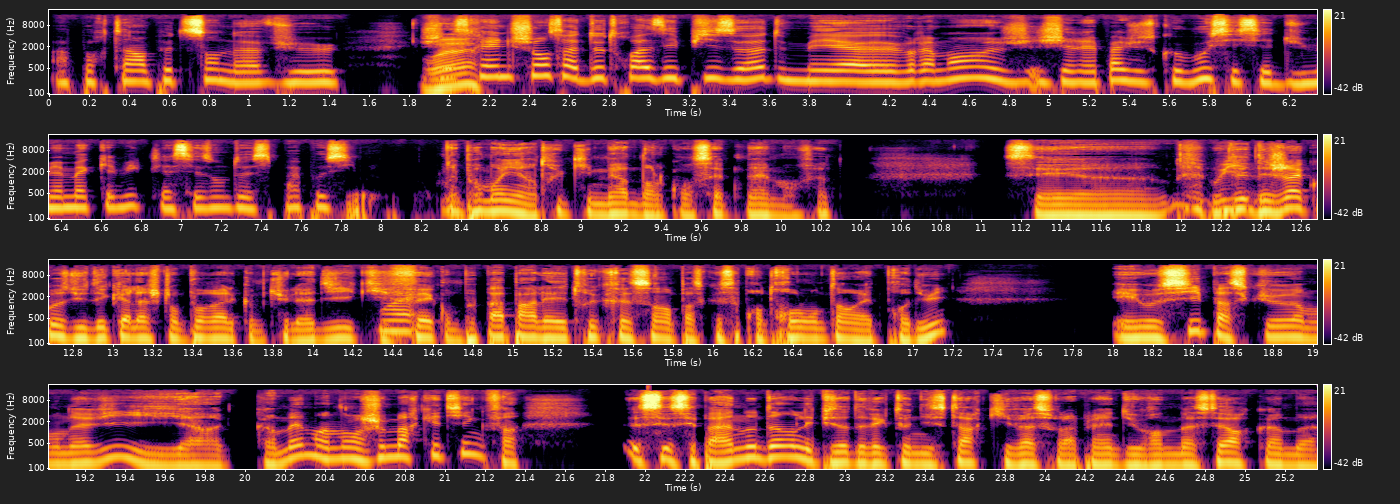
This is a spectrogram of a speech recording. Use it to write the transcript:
apporter un peu de sang neuf. Je, je Ouais. une chance à deux trois épisodes, mais euh, vraiment, j'irai pas jusqu'au bout si c'est du même acabit que la saison 2, c'est pas possible. Et pour moi, il y a un truc qui merde dans le concept même, en fait. C'est euh, Oui. déjà à cause du décalage temporel, comme tu l'as dit, qui Ouais. fait qu'on peut pas parler des trucs récents parce que ça prend trop longtemps à être produit. Et aussi parce que, à mon avis, il y a quand même un enjeu marketing. Enfin, c'est c'est pas anodin l'épisode avec Tony Stark qui va sur la planète du Grandmaster comme euh,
